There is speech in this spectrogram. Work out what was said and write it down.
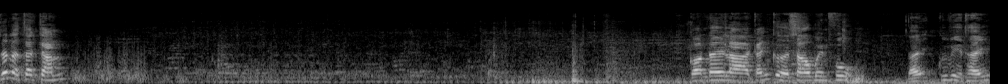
rất là chắc chắn. Còn đây là cánh cửa sau bên phụ. Đấy, quý vị thấy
